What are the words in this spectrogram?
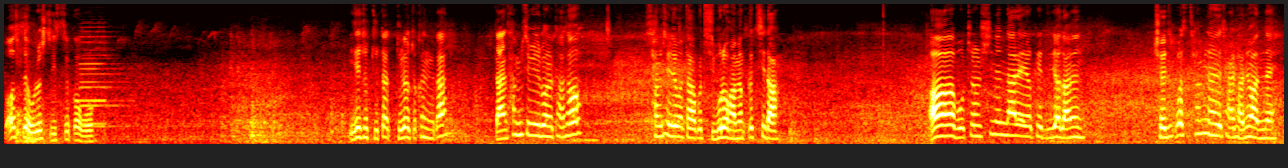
버스에 오를 수 있을 거고 이제 저 둘 다 둘러 도착하니까 난 31번을 타서 31번 타고 집으로 가면 끝이다. 아 모처럼 쉬는 날에 이렇게 드디어 나는 제주버스 터미널에 잘 다녀왔네.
